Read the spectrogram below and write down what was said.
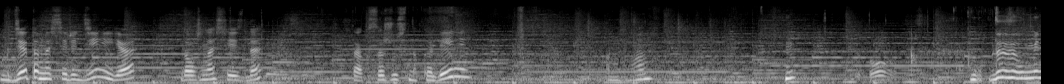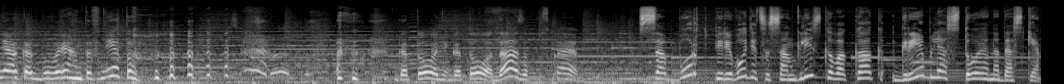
где-то на середине я должна сесть, да? Так, сажусь на колени. Ага. Готово? Да у меня как бы вариантов нету. Готово, не готово. Да, запускаем. Сабборд переводится с английского как «гребля, стоя на доске».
